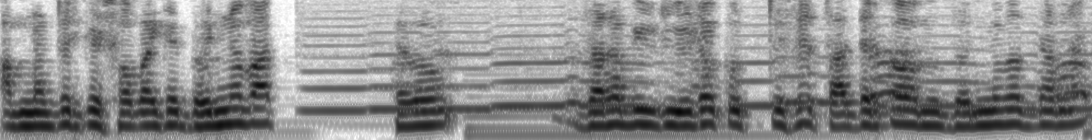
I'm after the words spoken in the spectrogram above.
আপনাদেরকে সবাইকে ধন্যবাদ এবং যারা ভিডিওটা করতেছে তাদেরকেও আমি ধন্যবাদ জানাই।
